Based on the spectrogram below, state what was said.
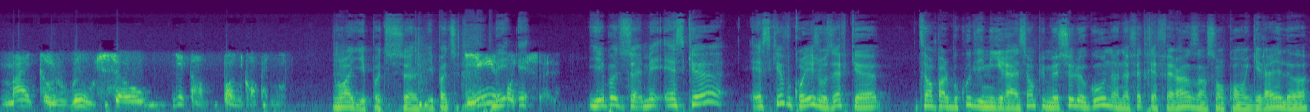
Michael Russo, il est en bonne compagnie. Ouais, il est pas tout seul. Il est pas tout seul. Il est Mais, pas tout seul. Il est pas tout seul. Mais est-ce que, est-ce que vous croyez, Joseph, que, tu sais, on parle beaucoup de l'immigration, puis M. Legault en a fait référence dans son congrès, là,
